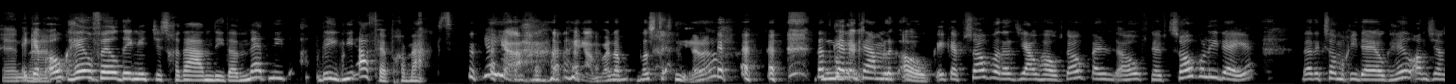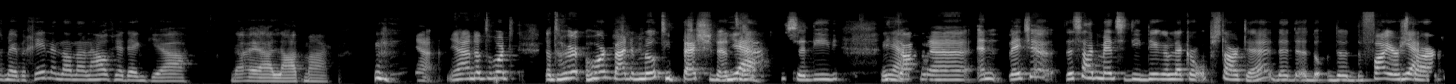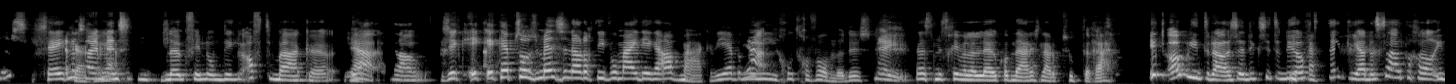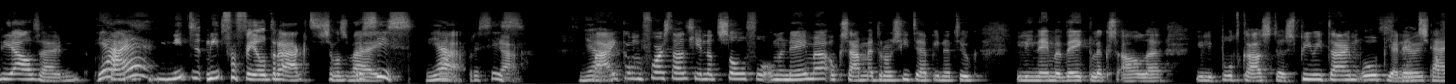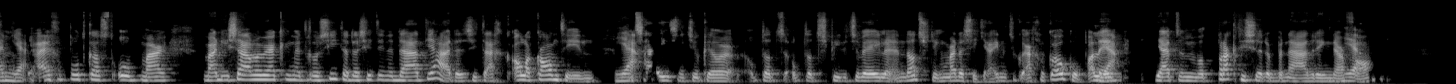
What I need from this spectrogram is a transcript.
En, ik heb uh, ook heel veel dingetjes gedaan die, dan net niet, die ik niet af heb gemaakt. Ja, ja. ja maar dat was toch niet erg? dat ken ik namelijk ook. Ik heb zoveel, dat jouw hoofd ook, mijn hoofd heeft zoveel ideeën, dat ik sommige ideeën ook heel enthousiast mee begin en dan na een half jaar denk, ja, nou ja, laat maar. Ja, ja dat, hoort, dat hoort bij de multi-passionate. Ja. Die, die ja. kan, uh, en weet je, er zijn mensen die dingen lekker opstarten, hè? De, de, de, de firestarters. Ja, zeker. En er zijn mensen die het leuk vinden om dingen af te maken. Ja, nou. Dus ik, ik, ik heb soms mensen nodig die voor mij dingen afmaken. Die heb ik nog niet goed gevonden. Dus nee. dat is misschien wel een leuk om daar eens naar op zoek te gaan. Ik ook niet trouwens. En ik zit er nu over te denken. Ja, dat zou toch wel ideaal zijn. Ja, hè? Die niet, niet verveeld raakt, zoals wij. Precies. Ja, ja. precies. Ja. Ja. Maar ik kan me voorstellen dat je in dat soulful ondernemen, ook samen met Rosita heb je natuurlijk, jullie nemen wekelijks al uh, jullie podcast uh, Spirit Time op. Jij neemt Time, ja. je eigen podcast op, maar, maar die samenwerking met Rosita, daar zit inderdaad, ja, daar zit eigenlijk alle kanten in. Ja. Want zij is natuurlijk heel erg op dat, op dat spirituele en dat soort dingen, maar daar zit jij natuurlijk eigenlijk ook op. Alleen, ja. Jij hebt een wat praktischere benadering daarvan. Ja.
